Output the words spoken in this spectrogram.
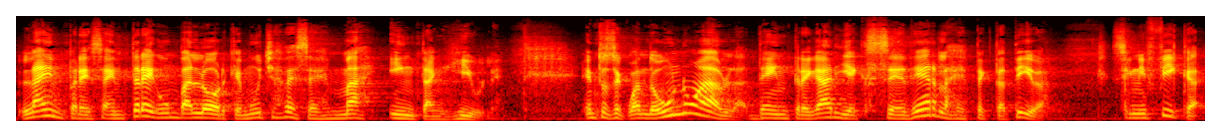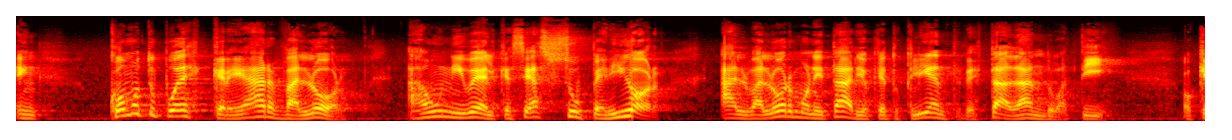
la empresa entrega un valor que muchas veces es más intangible. Entonces, cuando uno habla de entregar y exceder las expectativas, significa en cómo tú puedes crear valor a un nivel que sea superior al valor monetario que tu cliente te está dando a ti. ¿Ok?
